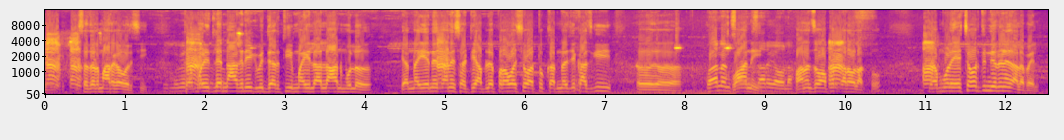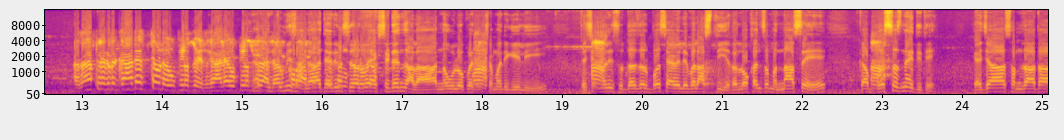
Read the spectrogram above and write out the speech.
हे सदर मार्गावरची. त्यामुळे इथले नागरिक विद्यार्थी महिला लहान मुलं यांना येण्या जाण्यासाठी आपल्या प्रवासी वाहतूक करण्याची खाजगी अं, वाहनांचा वाहन आहे. वाहनांचा वापर करावा लागतो. त्यामुळे याच्यावरती निर्णय झाला पाहिजे. आता आपल्याकडे गाड्याच तेवढ्या उपलब्ध आहेत. गाड्या उपलब्ध पण झाल्यावर तुम्ही करू सांगा आपण त्या ते पण दिवशी करू. जो ऍक्सिडेंट झाला नऊ लोक त्याच्यामध्ये गेली त्याच्यामध्ये सुद्धा जर बस अवेलेबल असती तर लोकांचं म्हणणं असं आहे का बसच नाही तिथे. ह्याच्या समजा आता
